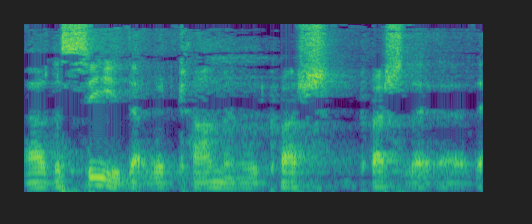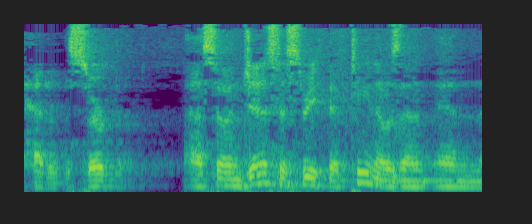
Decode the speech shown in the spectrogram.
uh, the seed that would come and would crush crush the, uh, the head of the serpent. Uh, so in Genesis 3:15, there was an, an,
